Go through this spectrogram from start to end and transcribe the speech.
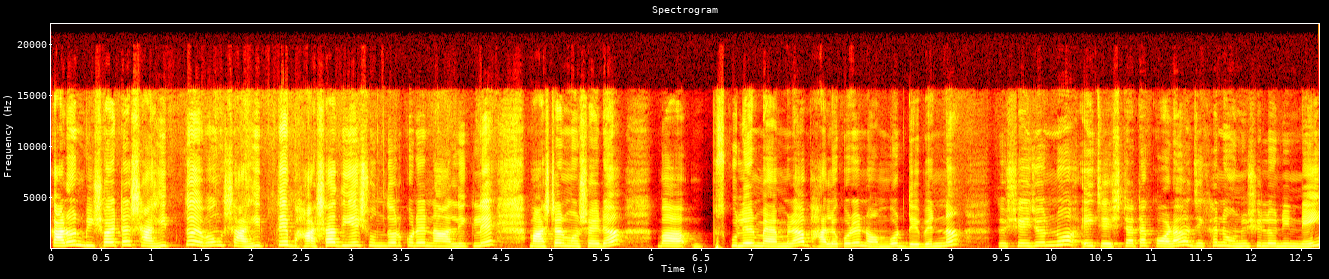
কারণ বিষয়টা সাহিত্য এবং সাহিত্যে ভাষা দিয়ে সুন্দর করে না লিখলে মাস্টার মশাইরা বা স্কুলের ম্যামরা ভালো করে নম্বর দেবেন না। তো সেই জন্য এই চেষ্টাটা করা, যেখানে অনুশীলনী নেই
